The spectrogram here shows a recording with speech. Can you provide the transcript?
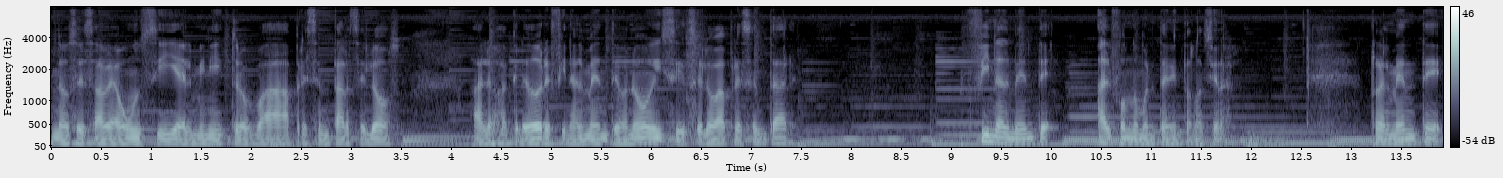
No se sabe aún si el ministro va a presentárselos a los acreedores finalmente o no y si se lo va a presentar finalmente al Fondo Monetario Internacional. Realmente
